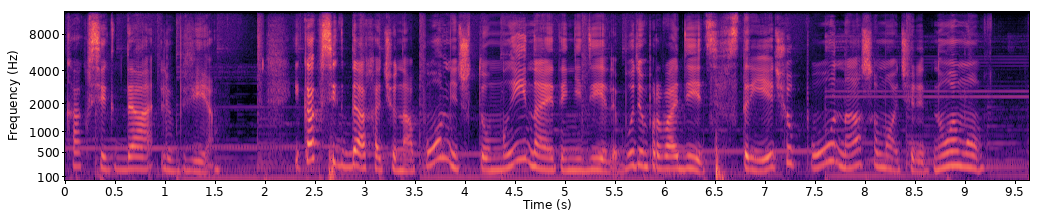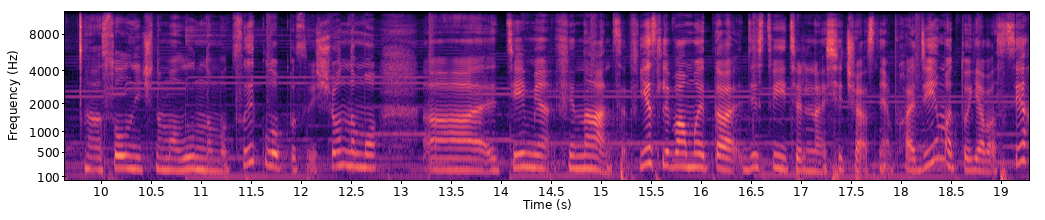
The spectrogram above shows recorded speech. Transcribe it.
как всегда, любви. И как всегда хочу напомнить, что мы на этой неделе будем проводить встречу по нашему очередному солнечному лунному циклу, посвященному э, теме финансов. Если вам это действительно сейчас необходимо, то я вас всех,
